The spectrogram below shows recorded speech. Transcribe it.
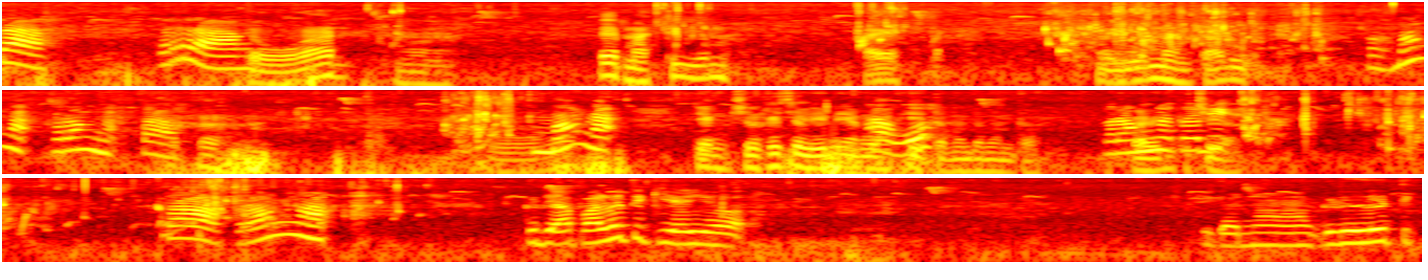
Tah. Kerang. tuh kan Nah. Eh mati ya mah eh oh iya mah tadi Oh, mana kerang nak tah? Tuh. Mana? yang kecil-kecil ini yang laki teman-teman tuh Kerang nak tadi. Tah, kerang nak. Gede apa letik ya, ya? Tiga na gede letik.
